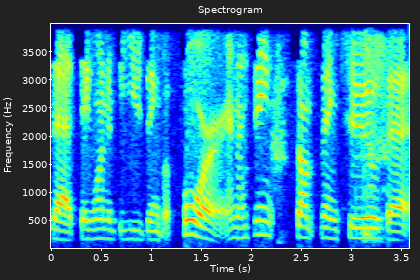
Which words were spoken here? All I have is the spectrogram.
that they wouldn't be using before. And I think something too that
